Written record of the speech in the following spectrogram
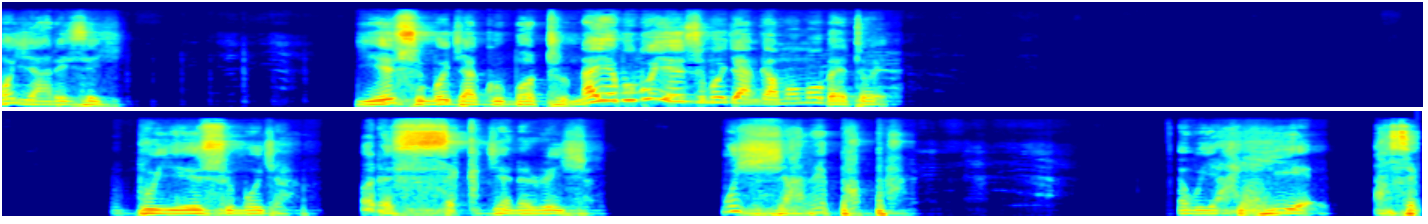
Moja rezei. Yesu mogya gu. Na yebubu Yesu mogya nga momo beto. Bu Yesu mogya. What a sick generation. And we are here as a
